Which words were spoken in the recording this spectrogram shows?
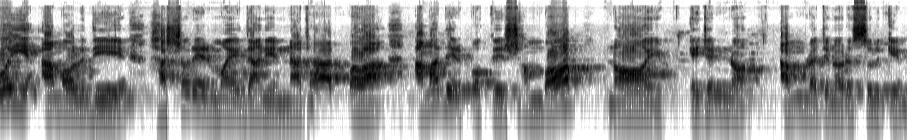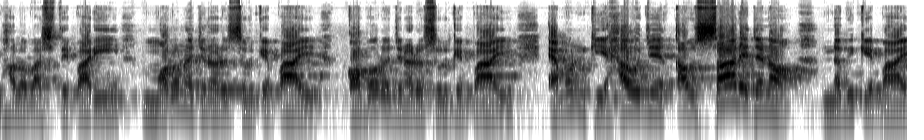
ওই আমল দিয়ে হাসরের ময়দানে নাজাত পাওয়া আমাদের পক্ষে সম্ভব নয়। এজন্য আমরা যেন রসুলকে ভালোবাসতে পারি, মরণে যেন রসুলকে পাই কবরও যেন রসুলকে পাই, এমনকি হাউজে কাউসারে যেন নবীকে পাই।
